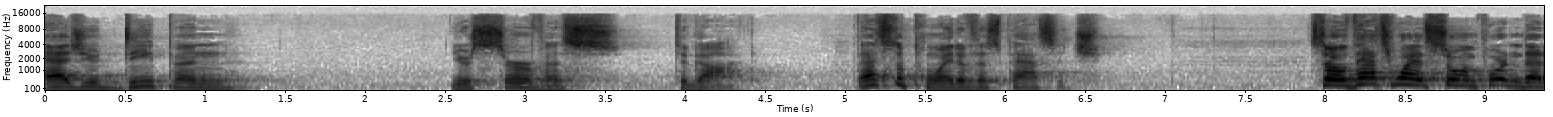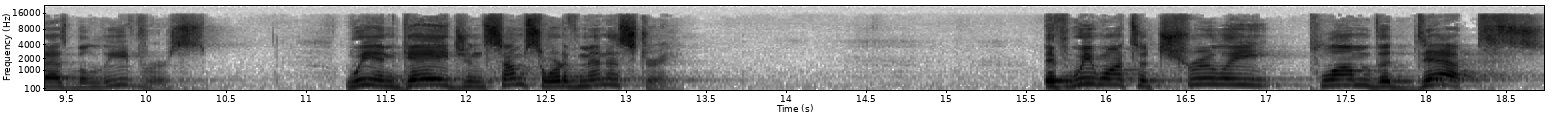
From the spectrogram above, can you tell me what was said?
as you deepen your service to God. That's the point of this passage. So that's why it's so important that as believers, we engage in some sort of ministry. If we want to truly plumb the depths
